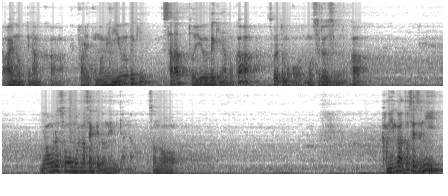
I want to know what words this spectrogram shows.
ああいうのってなんか、やっぱりこまめに言うべき、さらっと言うべきなのか、それともこう、もうスルーするのか、いや、俺そう思いませんけどね、みたいな。その、カミングアウトせずに、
